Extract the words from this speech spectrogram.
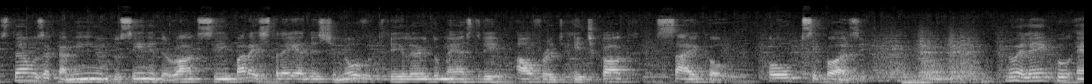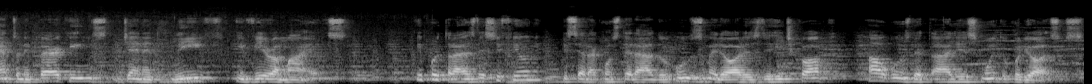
Estamos a caminho do Cine The Roxy para a estreia deste novo thriller do mestre Alfred Hitchcock, Psycho, ou Psicose. No elenco, Anthony Perkins, Janet Leigh e Vera Miles. E por trás deste filme, que será considerado um dos melhores de Hitchcock, há alguns detalhes muito curiosos.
